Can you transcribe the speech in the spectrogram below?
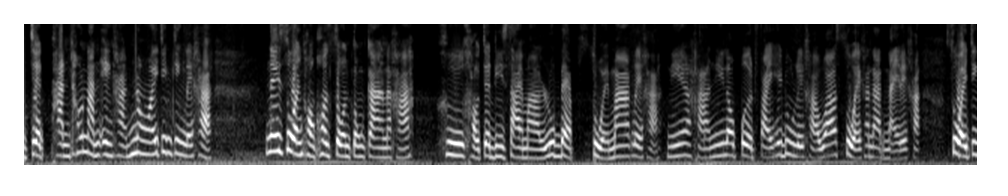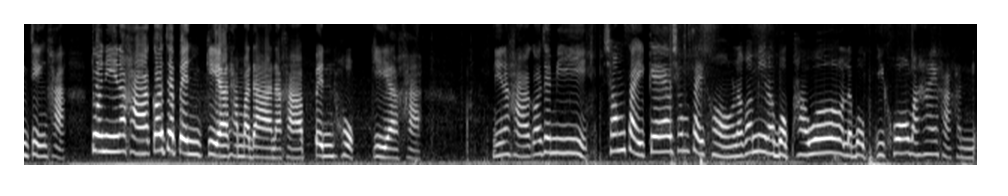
47,000 เท่านั้นเองค่ะ น้อยจริง ๆ เลยค่ะ ในส่วนของคอนโซลตรงกลางนะคะ คือเขาจะดีไซน์มารูปแบบสวยมากเลยค่ะ นี่นะคะนี่เราเปิดไฟให้ดูเลยค่ะ ว่าสวยขนาดไหนเลยค่ะ สวยจริง ๆค่ะ ตัวนี้นะคะก็จะเป็นเกียร์ธรรมดานะคะ เป็น 6 เกียร์ค่ะ นี่นะคะก็จะมีช่องใส่แก้ว ช่องใส่ของ แล้วก็มีระบบ power ระบบ eco มาให้ค่ะคันนี้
